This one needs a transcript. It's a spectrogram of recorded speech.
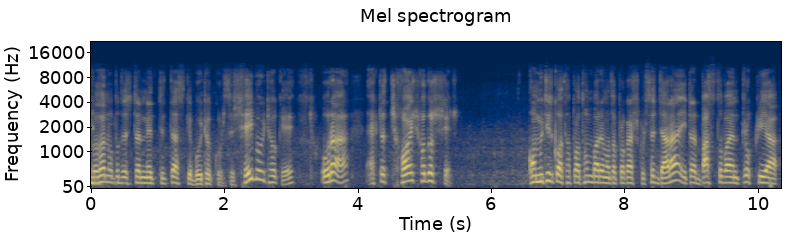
প্রধান উপদেষ্টার নেতৃত্বে আজকে বৈঠক করছে। সেই বৈঠকে ওরা একটা ছয় সদস্যের কমিটির কথা প্রথমবারের মতো প্রকাশ করছে, যারা এটার বাস্তবায়ন প্রক্রিয়া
